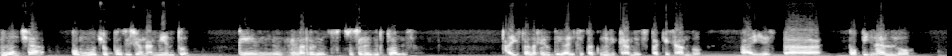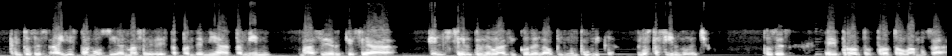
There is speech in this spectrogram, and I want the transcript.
mucha o mucho posicionamiento en, en las redes sociales virtuales. Ahí está la gente, ahí se está comunicando, ahí se está quejando, ahí está opinando. Entonces ahí estamos y además eh, esta pandemia también va a hacer que sea el centro neurálgico de la opinión pública. Lo está haciendo, de hecho. Entonces, eh, pronto, pronto vamos a,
